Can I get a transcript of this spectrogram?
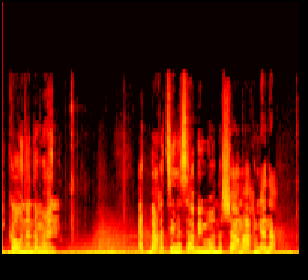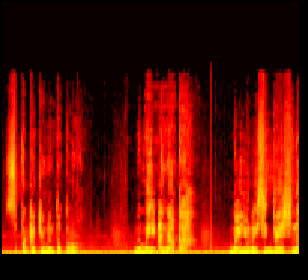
Ikaw na naman. At bakit sinasabi mo na siya ang aking anak? Sapagkat yun ang totoo. Na may anak ka. Na iyon ay si Deshna.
